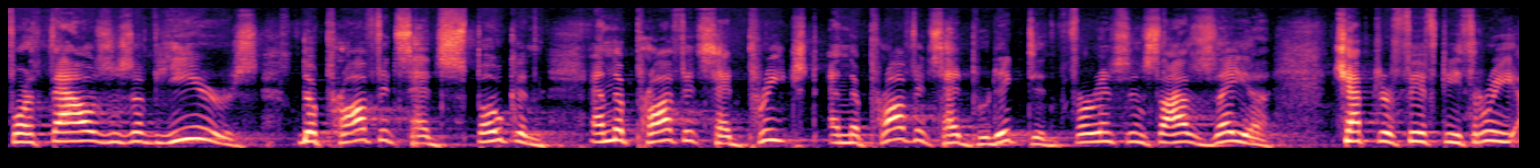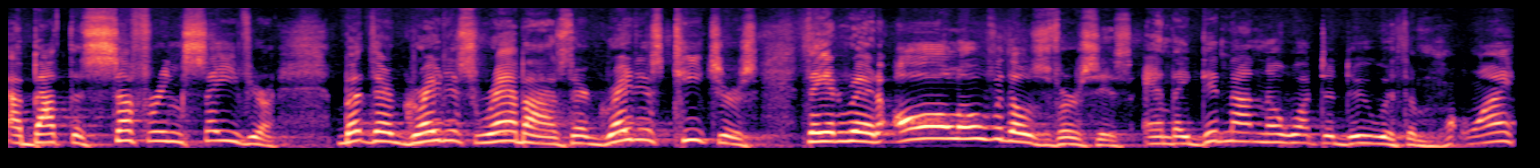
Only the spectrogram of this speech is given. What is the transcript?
For thousands of years, the prophets had spoken, and the prophets had preached, and the prophets had predicted. For instance, Isaiah chapter 53 about the suffering Savior. But their greatest rabbis, their greatest teachers, they had read all over those verses and they did not know what to do with them. Why?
